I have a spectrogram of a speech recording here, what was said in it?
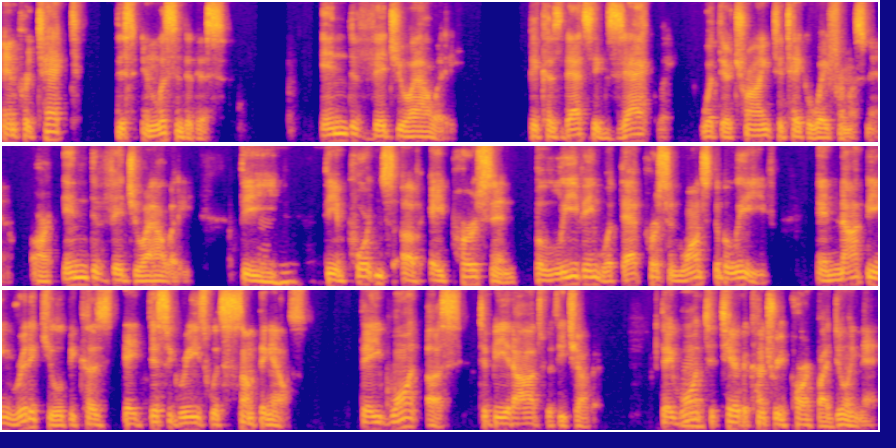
and protect this. And listen to this individuality, because that's exactly what they're trying to take away from us now our individuality, the, mm-hmm. the importance of a person believing what that person wants to believe and not being ridiculed because they disagrees with something else. They want us to be at odds with each other. They want to tear the country apart by doing that.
